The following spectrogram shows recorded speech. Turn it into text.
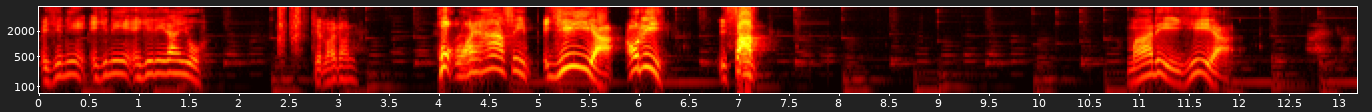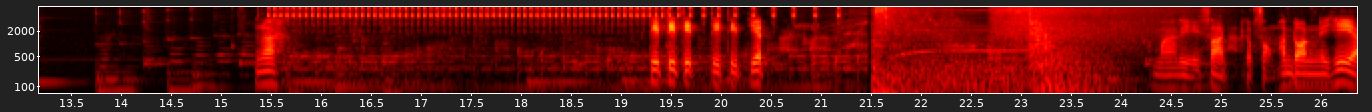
ไอ้ที่นี่ไอ้ที่นี่ไอ้ที่นี่ได้อยู่เจ็ดร้อยดอลหกร้อยห้าสิบไอ้ยี่อะเอาดิไอ้สัตว์ มาดิไอ้เฮียนะ ติดติดติดติดติดเย็ดมาดิไอสัตว์กับสองพันดอลในเฮีย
